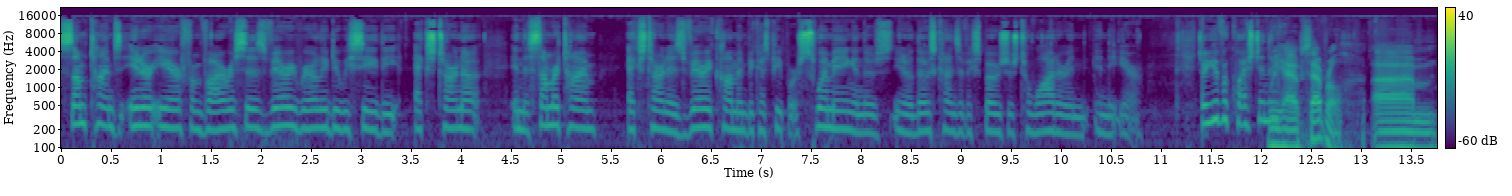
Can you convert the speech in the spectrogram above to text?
sometimes inner ear from viruses. Very rarely do we see the externa. In the summertime, externa is very common because people are swimming and there's you know those kinds of exposures to water in, in the ear. So you have a question there? We have several. Um,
